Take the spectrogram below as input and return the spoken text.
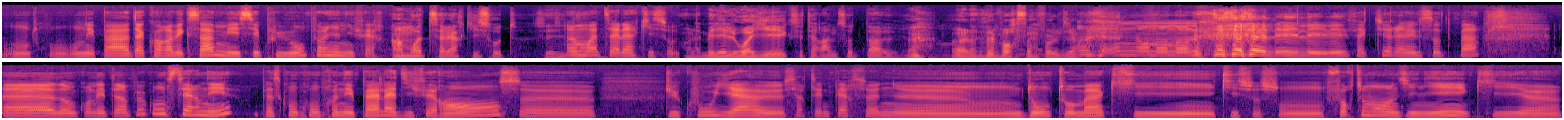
On n'est pas d'accord avec ça, mais c'est plus, on peut rien y faire. Un mois de salaire qui saute. Un mois de salaire qui saute. Voilà, mais les loyers, etc., ne sautent pas, eux. voilà, c'est pour ça, faut le dire. non, non, non, les, les, factures, elles ne sautent pas. Euh, donc on était un peu consternés parce qu'on ne comprenait pas la différence. Du coup, il y a euh, certaines personnes, euh, dont Thomas, qui, se sont fortement indignées et qui, euh,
